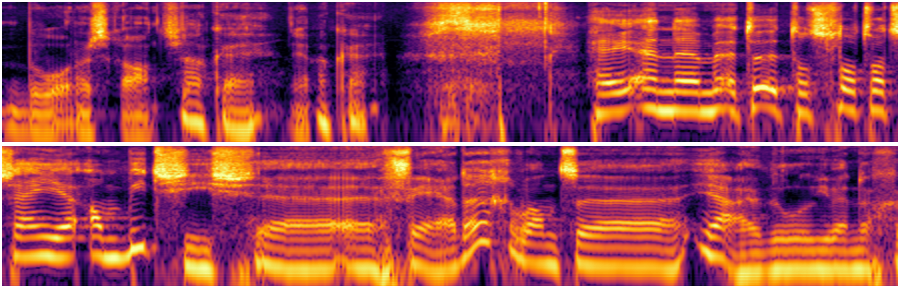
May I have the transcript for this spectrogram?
bewoners gehad. Oké, ja. oké. Hey, en um, tot slot, wat zijn je ambities uh, verder? Want uh, ja, ik bedoel, je bent nog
